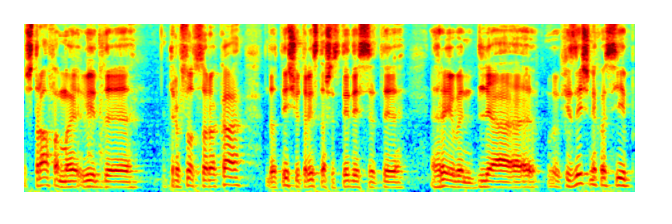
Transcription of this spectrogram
штрафами від е, 340 до 1360 гривень для фізичних осіб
